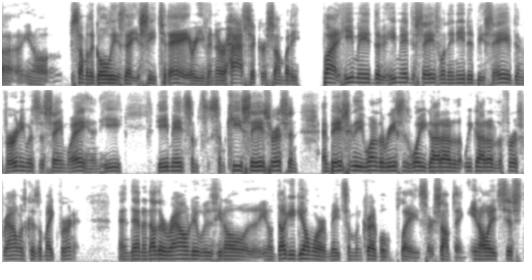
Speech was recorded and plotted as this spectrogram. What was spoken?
a, you know, some of the goalies that you see today, or even or Hasek or somebody. But he made the he made the saves when they needed to be saved, and Vernie was the same way, and he he made some some key saves for us, and and basically one of the reasons why you got out of the, we got out of the first round was because of Mike Vernon and then another round it was you know you know Dougie Gilmour made some incredible plays or something. You know, it's just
